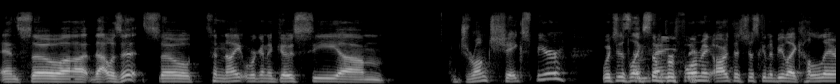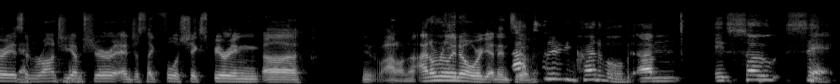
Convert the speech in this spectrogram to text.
and so uh, that was it. So tonight we're gonna go see um, Drunk Shakespeare, which is like some performing art that's just gonna be like hilarious Yeah. and raunchy. I'm sure, and just like full of Shakespearean. Uh, you know, I don't know. I don't really know what we're getting into. Absolutely incredible. Um, it's so sick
